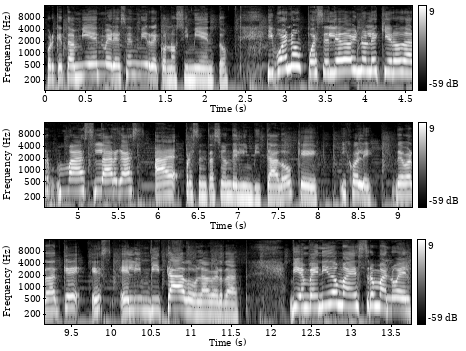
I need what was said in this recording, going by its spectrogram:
porque también merecen mi reconocimiento. Y bueno, pues el día de hoy no le quiero dar más largas a presentación del invitado, que, híjole, de verdad que es el invitado, la verdad. Bienvenido, maestro Manuel,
